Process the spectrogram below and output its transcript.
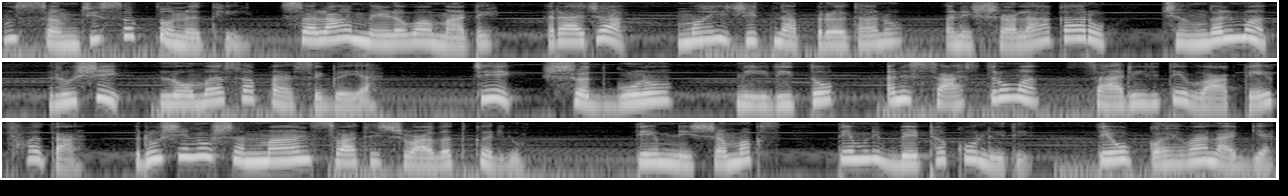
હું સમજી શકતો નથી. સલાહ મેળવવા માટે રાજા મહિજીતના પ્રધાનો અને સલાહકારો જંગલમાં ઋષિ લોમાસા પાસે ગયા, જે સદગુણો રીતો અને શાસ્ત્રોમાં સારી રીતે વાકેફ હતા. ઋષિનું સન્માન સાથે સ્વાગત કર્યું. તેમની સમક્ષ તેમની બેઠકો લીધી. તેઓ કહેવા લાગ્યા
